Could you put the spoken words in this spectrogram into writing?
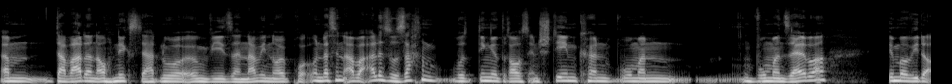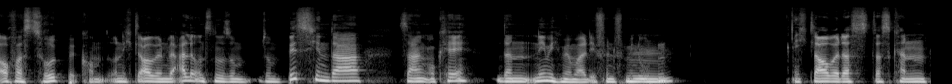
ähm, da war dann auch nichts. Der hat nur irgendwie sein Navi neu. Pro und das sind aber alles so Sachen, wo Dinge draus entstehen können, wo man, wo man selber immer wieder auch was zurückbekommt. Und ich glaube, wenn wir alle uns nur so, so ein bisschen da sagen, okay, dann nehme ich mir mal die fünf Minuten. Mhm. Ich glaube, das, das kann,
